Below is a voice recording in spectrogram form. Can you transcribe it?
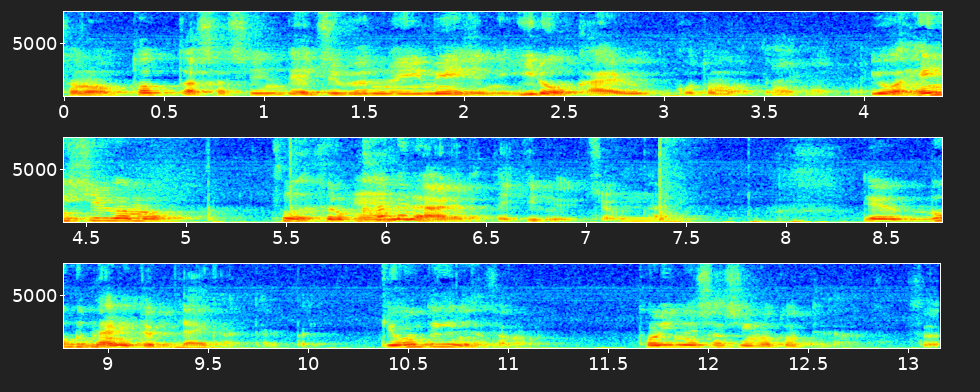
その撮った写真で自分のイメージに色を変えることもあって、はいはいはい。要は編集がもうそうですね。そのカメラあればできる状態、で僕何撮りたいかってやっぱり基本的にはその鳥の写真を撮ってたんですずっ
